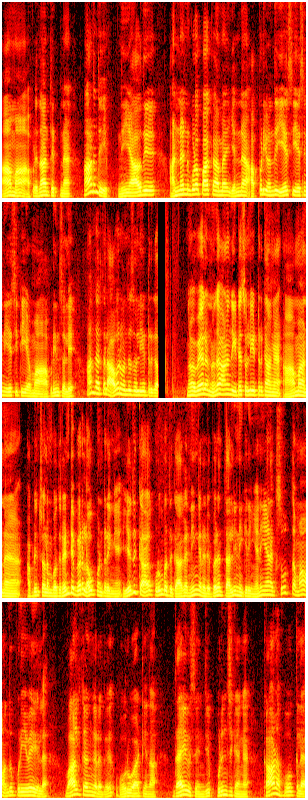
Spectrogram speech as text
ஆமாம் அப்படி தான் திட்டினேன். ஆனந்தி நீயாவது அண்ணன் கூட பார்க்காம என்ன அப்படி வந்து ஏசி ஏசின்னு ஏசிட்டியம்மா? அப்படின்னு சொல்லி அந்த இடத்துல அவர் வந்து சொல்லிட்டு இருக்கார். நம்ம வேலன் வந்து ஆனந்திக்கிட்ட சொல்லிட்டு இருக்காங்க. ஆமாண்ணே அப்படின்னு சொல்லும்போது ரெண்டு பேரும் லவ் பண்ணுறீங்க எதுக்காக? குடும்பத்துக்காக நீங்கள் ரெண்டு பேரும் தள்ளி நிற்கிறீங்கன்னு எனக்கு சுத்தமாக வந்து புரியவே இல்லை. வாழ்க்கைங்கிறது ஒரு வாட்டி தான் தயவு செஞ்சு புரிஞ்சுக்கங்க. காலப்போக்கில்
